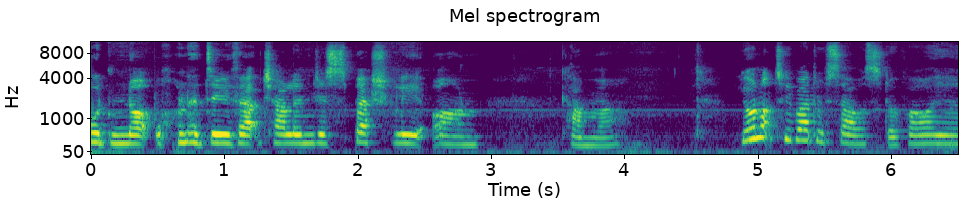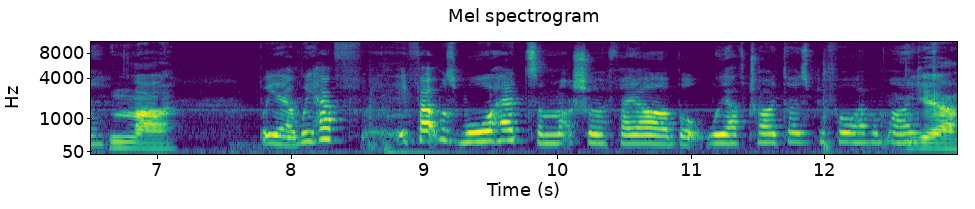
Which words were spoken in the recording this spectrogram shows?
would not want to do that challenge, especially on camera. You're not too bad with sour stuff, are you? No. But yeah, we have. If that was warheads, I'm not sure if they are, but we have tried those before, haven't we? Yeah.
